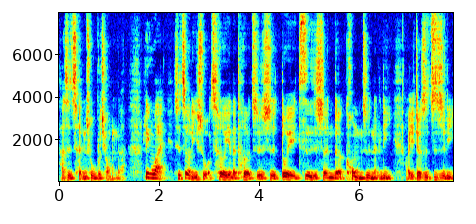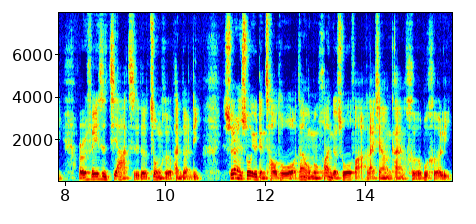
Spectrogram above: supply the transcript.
它是层出不穷的。另外，是这里所测验的特质是对自身的控制能力啊，也就是自制力，而非是价值的综合判断力。虽然说有点超脱，哦但我们换个说法来想想看合不合理？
